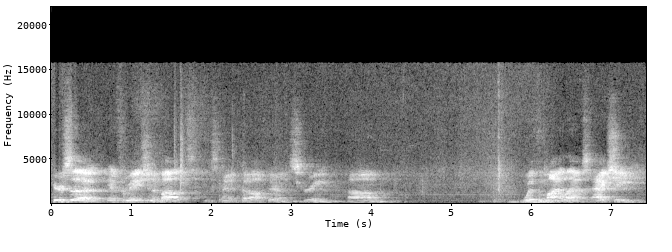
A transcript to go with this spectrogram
Here's the information about, it's kind of cut off there on the screen. Um, with the MyLaps. Actually,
